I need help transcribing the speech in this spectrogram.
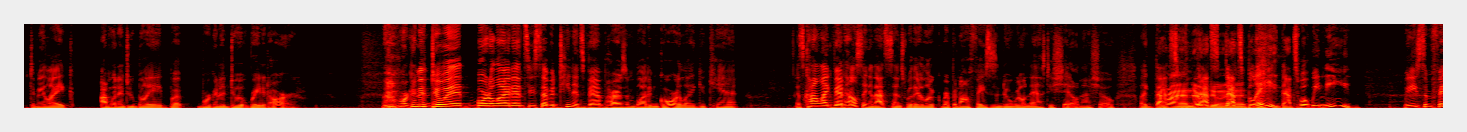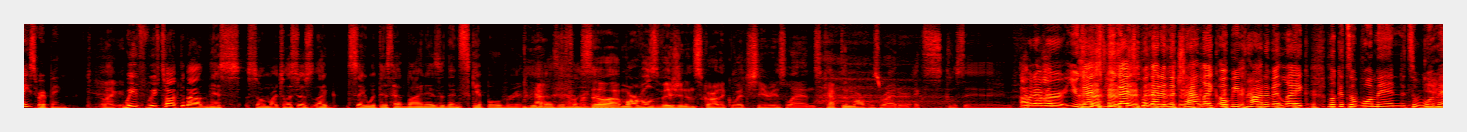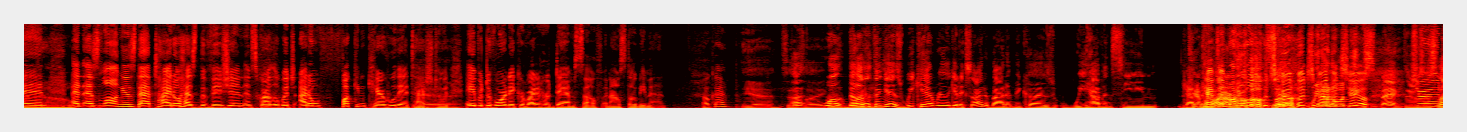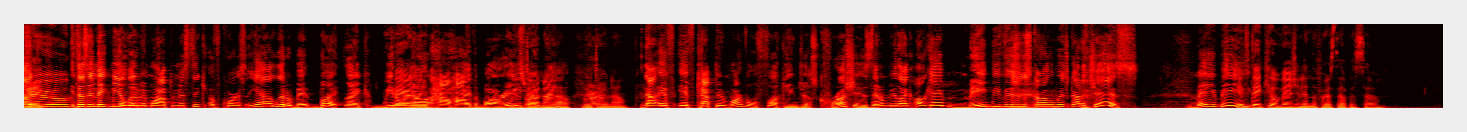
to be like, I'm gonna do Blade, but we're gonna do it rated R. we're gonna do it borderline NC-17. It's vampires and blood and gore. Like, you can't. It's kind of like Van Helsing in that sense, where they're like ripping off faces and doing real nasty shit on that show. Like that's and that's that's it. Blade. That's what we need. We need some face ripping. Like We've we've talked about this so much. Let's just like say what this headline is and then skip over it because it's Oh my like so, uh, Marvel's Vision and Scarlet Witch series lands Captain Marvel's writer exclusive. I'm- Whatever I'm- you guys, you guys put that in the chat. Like, oh, be proud of it. Like, look, it's a woman. It's a woman. no. And as long as that title has the Vision and Scarlet Witch, I don't fucking care who they attach to it. Ava DuVernay could write it her damn self, and I'll still be mad. Okay. Yeah. So Uh, it's like, well, the other man. thing is we can't really get excited about it because we haven't seen Captain, Captain Marvel. Marvel. Yeah. True, we don't know true, what to expect. It True, Like, like, true. it doesn't make me a little bit more optimistic, of course. Yeah, a little bit, but like we don't know how high the bar We is don't right know. now. We Right. don't know. Now, if if Captain Marvel fucking just crushes, then I'll be like, okay, maybe Vision Maybe. Scarlet Witch got a chance. Maybe. If they kill Vision in the first episode,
